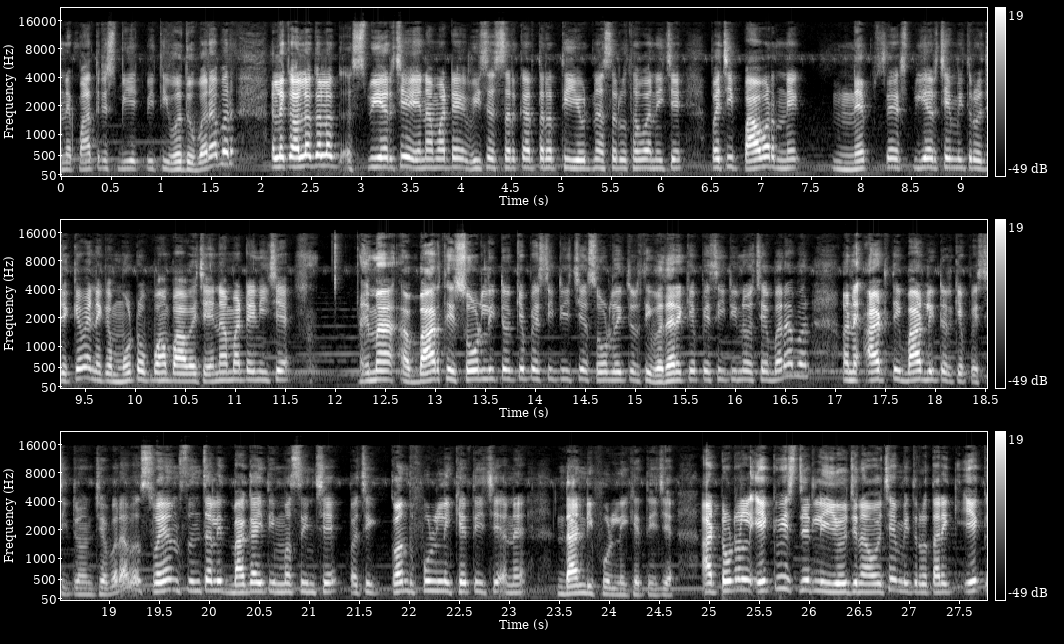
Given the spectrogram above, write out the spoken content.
અને પાંત્રીસ બીએચપીથી વધુ, બરાબર? એટલે કે અલગ અલગ સ્પીયર છે, એના માટે વિશેષ સરકાર તરફથી યોજના શરૂ થવાની છે. પછી પાવર નેક નેપસે સ્પિયર છે મિત્રો, જે કહેવાય ને કે મોટો પંપ આવે છે, એના માટેની છે એમાં બારથી સોળ લીટર કેપેસિટી છે, સોળ લીટરથી વધારે કેપેસિટીનો છે, બરાબર? અને આઠથી બાર લીટર કેપેસિટીનો છે, બરાબર? સ્વયં સંચાલિત બાગાયતી મશીન છે, પછી કંદ ફૂલની ખેતી છે, અને દાંડી ફૂલની ખેતી છે. આ ટોટલ એકવીસ જેટલી યોજનાઓ છે. મિત્રો, તારીખ એક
